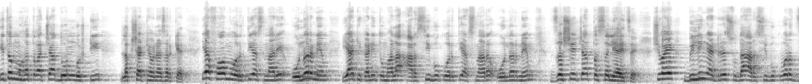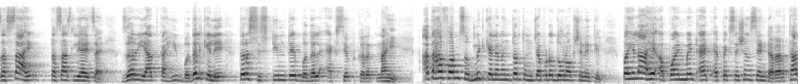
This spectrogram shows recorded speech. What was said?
इथं महत्त्वाच्या दोन गोष्टी लक्षात ठेवण्यासारख्या आहेत. या फॉर्मवरती असणारे ओनर नेम या ठिकाणी तुम्हाला आर सी बुकवरती असणारं ओनर नेम जसेच्या तसं लिहायचं आहे शिवाय बिलिंग ॲड्रेससुद्धा आर सी बुकवर जसा आहे तसाच लिहायचा आहे. जर यात काही बदल केले तर सिस्टीम ते बदल ॲक्सेप्ट करत नाही. आता हा फॉर्म सबमिट केल्यानंतर तुमच्यापुढे दोन ऑप्शन येतील. पहिला आहे अपॉइंटमेंट ॲट एपेक्सेशन सेंटर अर्थात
